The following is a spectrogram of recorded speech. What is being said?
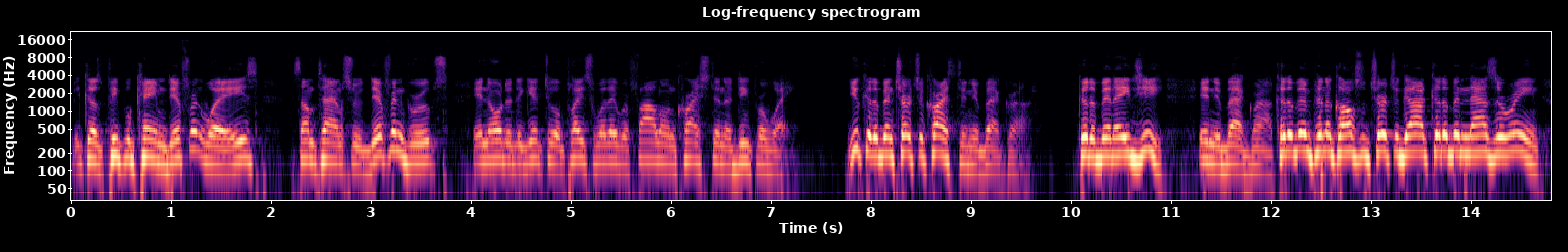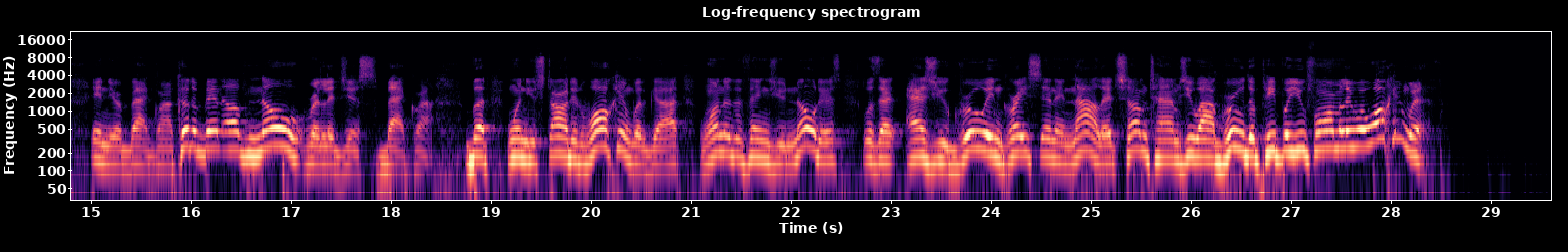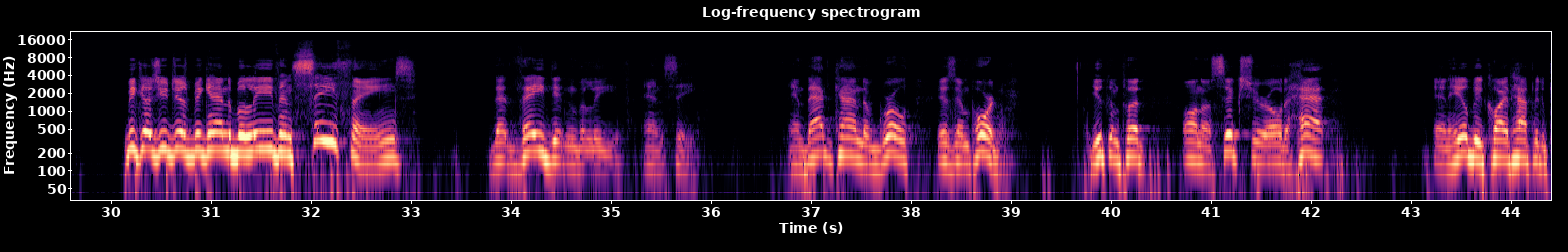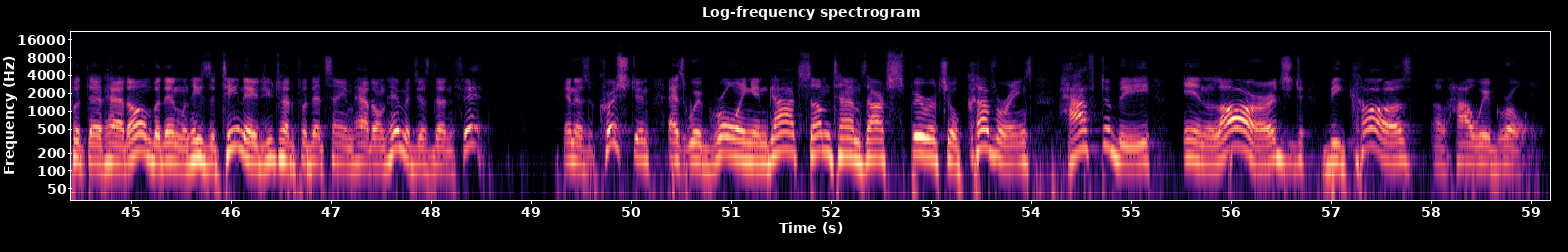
because people came different ways, sometimes through different groups, in order to get to a place where they were following Christ in a deeper way. You could have been Church of Christ in your background. Could have been AG in your background. Could have been Pentecostal Church of God. Could have been Nazarene in your background. Could have been of no religious background. But when you started walking with God, one of the things you noticed was that as you grew in grace and in knowledge, sometimes you outgrew the people you formerly were walking with. Because you just began to believe and see things that they didn't believe and see. And that kind of growth is important. You can put on a six year old a hat and he'll be quite happy to put that hat on. But then when he's a teenager, you try to put that same hat on him, it just doesn't fit. And as a Christian, as we're growing in God, sometimes our spiritual coverings have to be enlarged because of how we're growing.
